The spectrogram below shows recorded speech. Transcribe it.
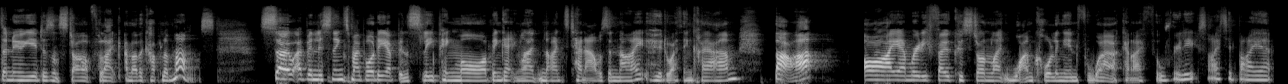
the new year doesn't start for like another couple of months. So I've been listening to my body. I've been sleeping more. I've been getting like nine to 10 hours a night. Who do I think I am? But I am really focused on like what I'm calling in for work and I feel really excited by it.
